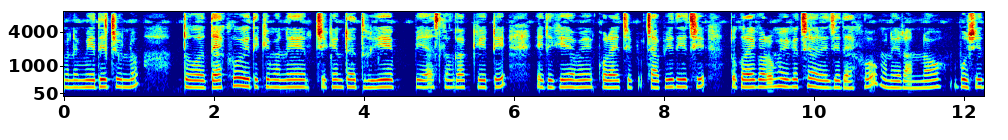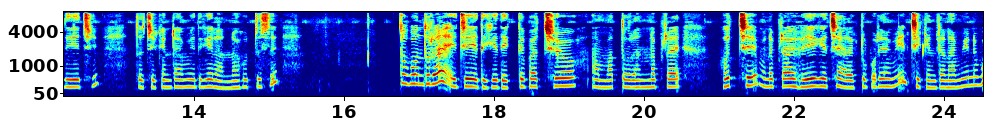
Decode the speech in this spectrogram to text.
মানে মেয়েদের জন্য। তো দেখো এদিকে মানে চিকেনটা ধুয়ে পেঁয়াজ, লঙ্কা কেটে এদিকে আমি কড়াই চাপিয়ে দিয়েছি। তো কড়াই গরম হয়ে গেছে আর এই যে দেখো মানে রান্নাও বসিয়ে দিয়েছি। তো চিকেনটা আমি এদিকে রান্না করতেছি। তো বন্ধুরা, এই যে এদিকে দেখতে পাচ্ছ, আমার তো রান্না প্রায় হচ্ছে মানে প্রায় হয়ে গেছে। আর একটু পরে আমি চিকেনটা নামিয়ে নেব।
